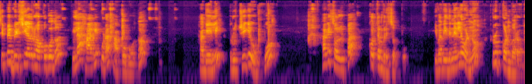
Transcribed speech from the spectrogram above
ಸಿಪ್ಪೆ ಬಿಡಿಸಿ ಆದರೂ ಹಾಕೋಬೋದು ಇಲ್ಲ ಹಾಗೆ ಕೂಡ ಹಾಕೋಬಹುದು ಹಾಗೆ ಇಲ್ಲಿ ರುಚಿಗೆ ಉಪ್ಪು, ಹಾಗೆ ಸ್ವಲ್ಪ ಕೊತ್ತಂಬರಿ ಸೊಪ್ಪು. ಇವಾಗ ಇದನ್ನೆಲ್ಲವನ್ನು ರುಬ್ಕೊಂಡು ಬರೋಣ.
